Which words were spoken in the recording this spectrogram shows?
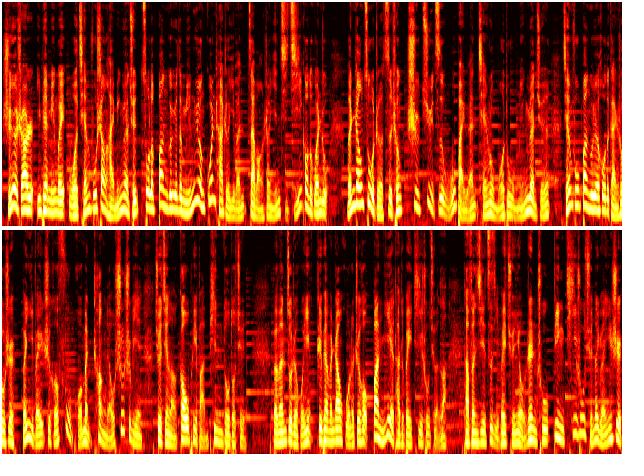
十月十二日，一篇名为《我潜伏上海名媛群，做了半个月的名媛观察者》一文在网上引起极高的关注。文章作者自称是巨资五百元潜入魔都名媛群，潜伏半个月后的感受是：本以为是和富婆们畅聊奢侈品，却进了高配版拼多多群。本文作者回应：这篇文章火了之后，半夜他就被踢出群了。他分析自己被群友认出并踢出群的原因是，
